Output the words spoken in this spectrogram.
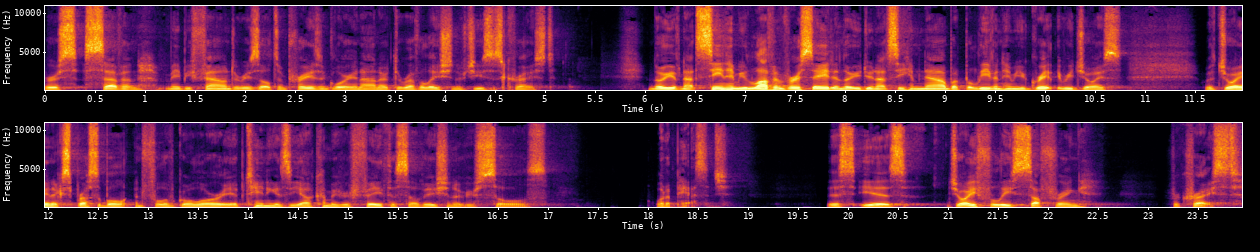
Verse 7, may be found to result in praise and glory and honor at the revelation of Jesus Christ. And though you have not seen him, you love him, verse 8, and though you do not see him now, but believe in him, you greatly rejoice with joy inexpressible and full of glory, obtaining as the outcome of your faith the salvation of your souls. What a passage. This is joyfully suffering for Christ.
